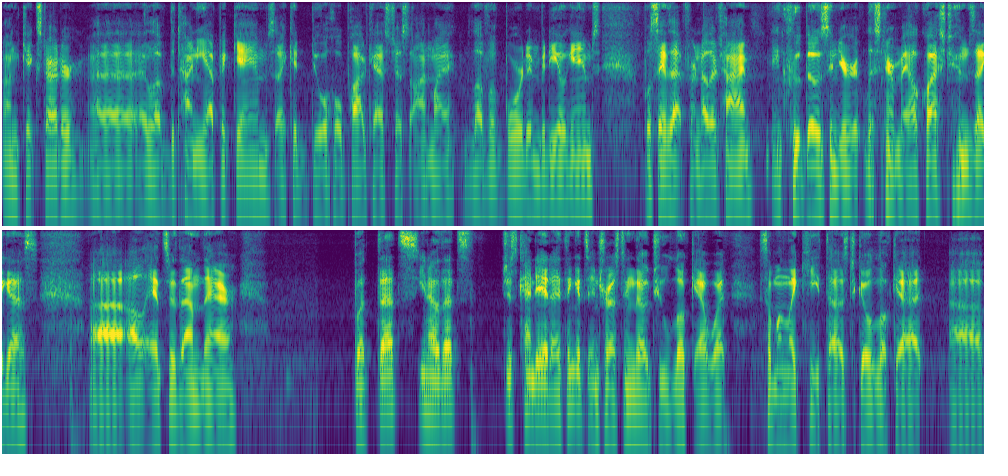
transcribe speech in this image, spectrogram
on Kickstarter. Uh, I love the Tiny Epic games. I could do a whole podcast just on my love of board and video games. We'll save that for another time. Include those in your listener mail questions, I guess. Uh, I'll answer them there. But that's you know that's just kind of it. I think it's interesting though to look at what someone like Keith does. To go look at. Uh,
